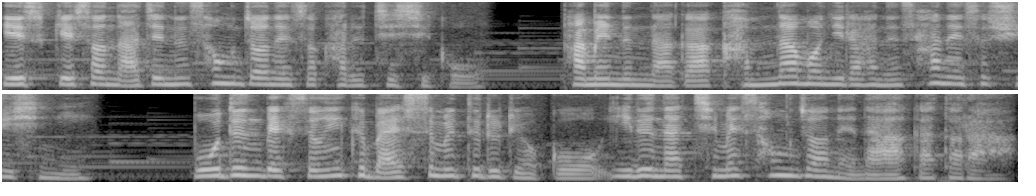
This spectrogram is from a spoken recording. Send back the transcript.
예수께서 낮에는 성전에서 가르치시고 밤에는 나가 감남원이라 하는 산에서 쉬시니 모든 백성이 그 말씀을 들으려고 이른 아침에 성전에 나아가더라.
